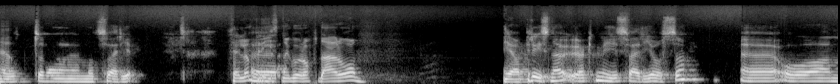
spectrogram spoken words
mot, eh, mot Sverige. Selv om prisene går opp der òg. Ja, prisene har økt mye i Sverige også. Og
